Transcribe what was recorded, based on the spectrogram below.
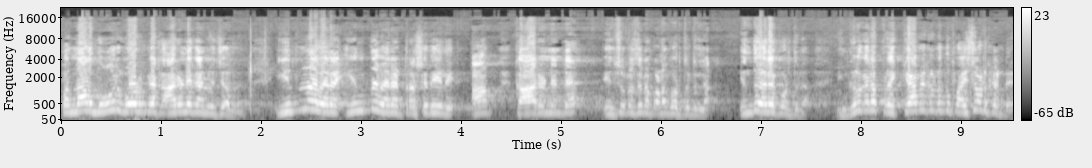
ഇപ്പൊ നാളെ നൂറ് കോടി രൂപ കാരുണ്യം അനുവദിച്ചത് ഇന്ന് വരെ ഇന്ന് വരെ ട്രഷറിയിൽ ആ കാരുണ്യന്റെ ഇൻഷുറൻസിന്റെ പണം കൊടുത്തിട്ടില്ല. ഇന്ന് വരെ കൊടുത്തില്ല. നിങ്ങളിങ്ങനെ പ്രഖ്യാപിക്കേണ്ടത് പൈസ കൊടുക്കണ്ടേ?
